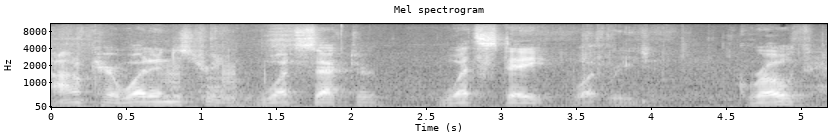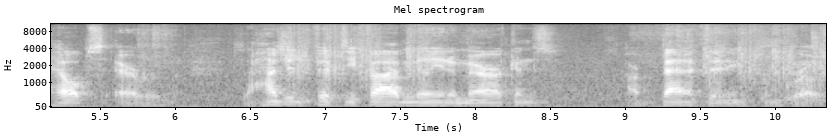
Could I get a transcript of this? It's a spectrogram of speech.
I don't care what industry, what sector, what state, what region. Growth helps everyone. So 155 million Americans are benefiting from growth.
